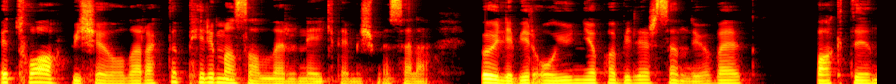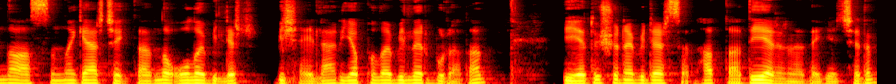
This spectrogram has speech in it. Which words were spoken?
Ve tuhaf bir şey olarak da peri masallarını eklemiş mesela. Böyle bir oyun yapabilirsin diyor ve baktığında aslında gerçekten de olabilir. Bir şeyler yapılabilir buradan diye düşünebilirsin. Hatta diğerine de geçelim.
